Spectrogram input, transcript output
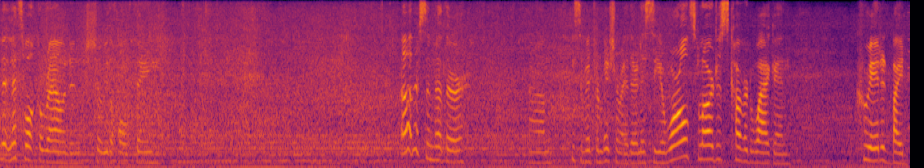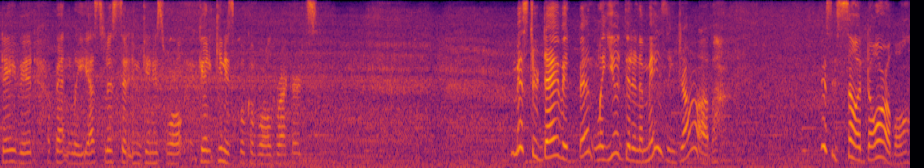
let, let's walk around and show you the whole thing. Oh, there's another um, piece of information right there. Let's see, a world's largest covered wagon created by David Bentley as listed in Guinness, World, Guinness Book of World Records. Mr. David Bentley, you did an amazing job. This is so adorable.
